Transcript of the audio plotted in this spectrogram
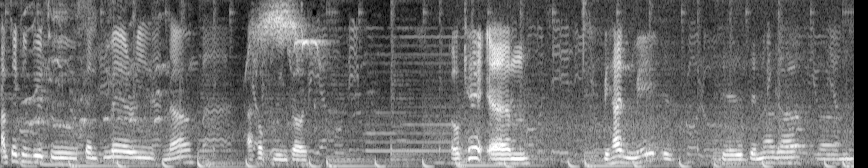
I'm taking you to St. Mary's now. I hope you enjoy. Okay, um, behind me is the, the another um,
